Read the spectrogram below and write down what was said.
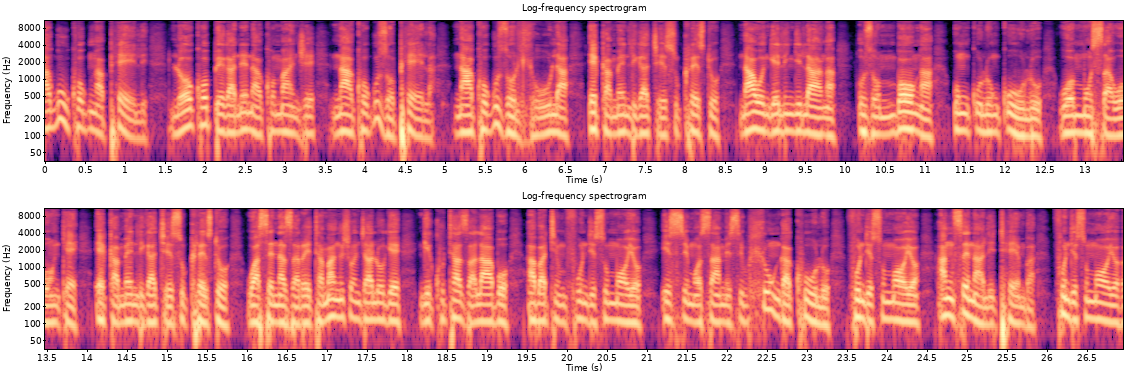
akukho kungapheli lokho obhekane nakho manje nakho kuzophela nakho kuzodlula egameni lika Jesu Kristu. Nawe ngelinye ilanga uzombonga uNkulunkulu womusa wonke egameni lika Jesu Kristu waseNazaretha. Mangisho njalo ke ngikhuthaza labo abathi mfundisi umoyo isimo sami sibhlungu kakhulu. Fundisa umoyo angisenalo ithemba. Fundisa umoyo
